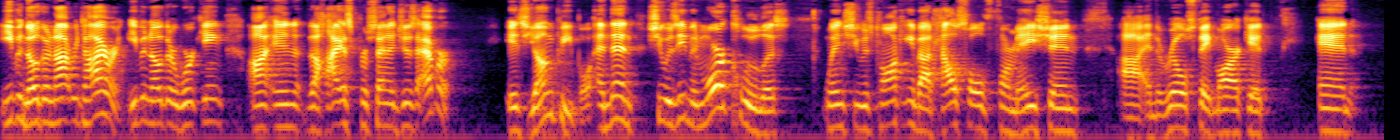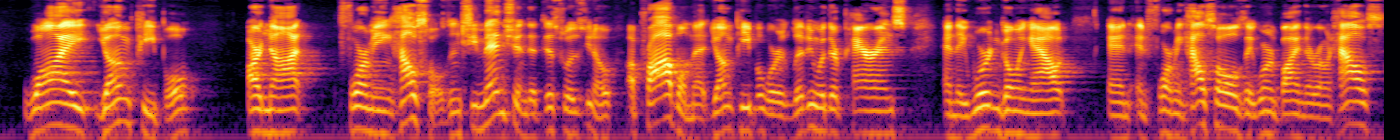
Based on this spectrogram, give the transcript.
even though they're not retiring, even though they're working uh, in the highest percentages ever it's young people. And then she was even more clueless when she was talking about household formation uh, and the real estate market and why young people are not forming households. And she mentioned that this was, you know, a problem that young people were living with their parents and they weren't going out and, and forming households, they weren't buying their own house.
